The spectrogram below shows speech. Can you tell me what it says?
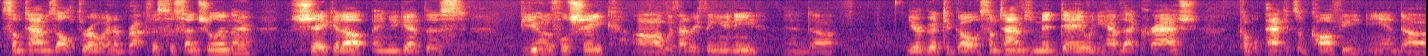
Sometimes I'll throw in a breakfast essential in there, shake it up, and you get this beautiful shake uh, with everything you need. And uh, you're good to go. Sometimes midday when you have that crash, a couple packets of coffee, and uh,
